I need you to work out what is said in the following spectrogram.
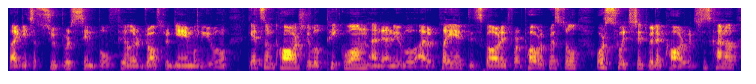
Like it's a super simple filler drafter game where you will get some cards, you will pick one, and then you will either play it, discard it for a power crystal, or switch it with a card, which is kind of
